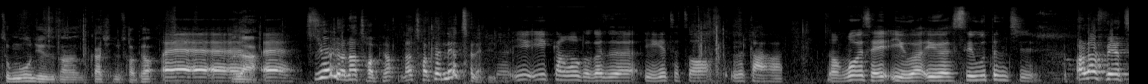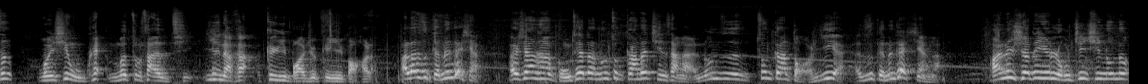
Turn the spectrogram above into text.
总共就是讲介许多钞票。哎哎哎，是吧？哎，主要要拿钞票，拿钞票拿出来。伊伊讲我搿个是营业执照是假个，喏，我侪有个一个税务登记。阿拉反正问心无愧，没做啥事体，伊哪哈跟伊跑就跟伊跑好了。阿拉是搿能介想，而像像共产党，侬总讲得清爽啊，侬是总讲道理啊，是搿能介想啊。阿拉晓得有弄进去弄弄。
